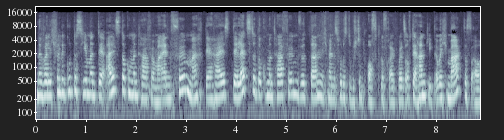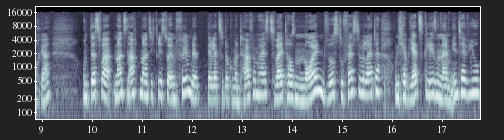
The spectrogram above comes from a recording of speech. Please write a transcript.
Na, weil ich finde gut, dass jemand, der als Dokumentarfilmer einen Film macht, der heißt, der letzte Dokumentarfilm wird dann, ich meine, das wurdest du bestimmt oft gefragt, weil es auf der Hand liegt, aber ich mag das auch, ja. Und das war 1998 drehst du einen Film, der der letzte Dokumentarfilm heißt. 2009 wirst du Festivalleiter. Und ich habe jetzt gelesen in einem Interview,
